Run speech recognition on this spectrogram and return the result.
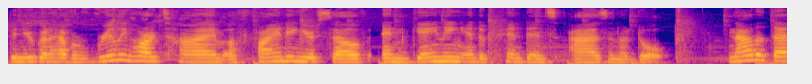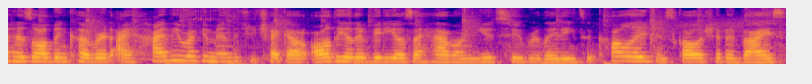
then you're gonna have a really hard time of finding yourself and gaining independence as an adult. Now that that has all been covered, I highly recommend that you check out all the other videos I have on YouTube relating to college and scholarship advice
